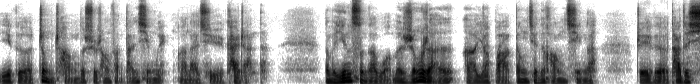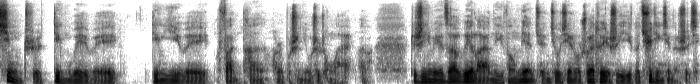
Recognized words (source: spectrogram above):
一个正常的市场反弹行为啊，来去开展的。那么因此呢，我们仍然啊要把当前的行情啊，这个它的性质定位为定义为反弹，而不是牛市重来啊。这是因为在未来呢，一方面全球陷入衰退是一个确定性的事情，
